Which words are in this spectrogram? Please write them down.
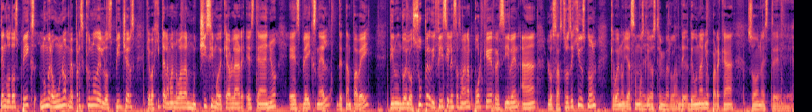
Tengo dos picks. Número uno, me parece que uno de los pitchers que bajita la mano va a dar muchísimo de qué hablar este año es Blake Snell de Tampa Bay. Tiene un duelo súper difícil esta semana porque reciben a los Astros de Houston, que bueno, ya somos De que Justin de, de un año para acá son este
